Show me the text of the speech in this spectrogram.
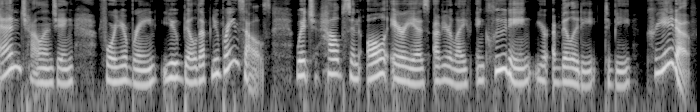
and challenging for your brain, you build up new brain cells, which helps in all areas of your life, including your ability to be creative.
